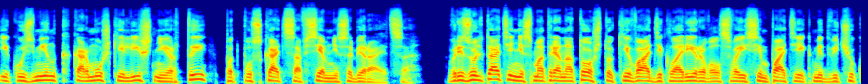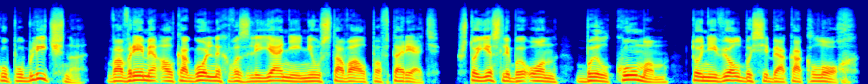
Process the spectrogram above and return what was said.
и Кузьмин к кормушке лишние рты подпускать совсем не собирается. В результате, несмотря на то, что Кива декларировал свои симпатии к Медведчуку публично, во время алкогольных возлияний не уставал повторять, что если бы он был кумом, то не вел бы себя как лох,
